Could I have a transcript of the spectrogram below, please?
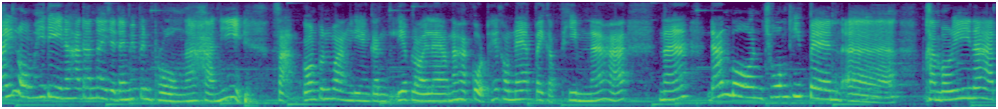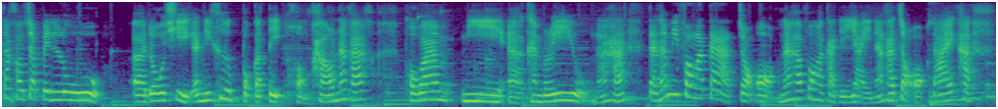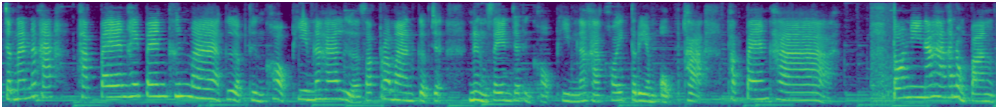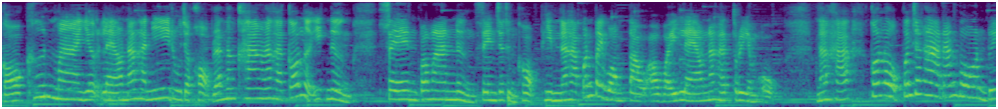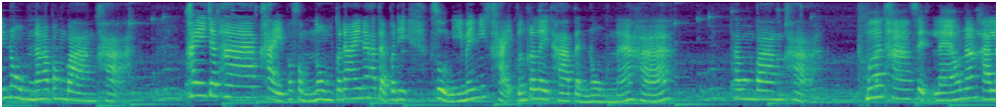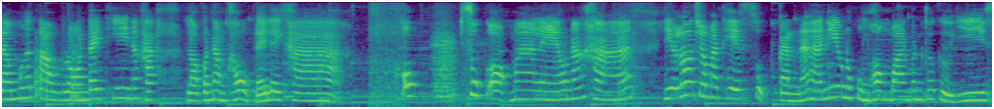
ล่ลมให้ดีนะคะ ด้านในจะได้ไม่เป็นโพรงนะคะ นี่สามก้อนเปิ้นวางเรียงกันเรียบร้อยแล้วนะคะ กดให้เขาแนบไปกับพิมพ์นะคะนะด้านบนช่วงที่เป็นคัมเบอรี่นะคะ ถ้าเขาจะเป็นรูโดฉีกอันนี้คือปกติของเขานะคะ เพราะว่ามีแคนเบอรี่อยู่นะคะ แต่ถ้ามีฟองอากาศเจาะออกนะคะ ฟองอากาศใหญ่ๆนะคะ เจาะออกได้ค่ะ จากนั้นนะคะพักแป้งให้แป้งขึ้นมาเกือบถึงขอบพิมพ์นะคะ เหลือสักประมาณเกือบจะ 1 เซนจะถึงขอบพิมพ์นะคะ ค่อยเตรียมอบค่ะ พักแป้งค่ะ ตอนนี้นะคะขนมปังก็ขึ้นมาเยอะแล้วนะคะ นี่ดูจากขอบด้านข้างๆนะคะ ก็เหลืออีกหนึ่งเซนประมาณ1เซนจะถึงขอบพิมพ์นะคะเปิ้ลไปวอร์มเตาเอาไว้แล้วนะคะ เตรียมอบนะคะก่อนอบเปิ้ลจะทาด้านบนด้วยนมนะคะบางๆค่ะ ใครจะทาไข่ผสมนมก็ได้นะคะ แต่พอดีสูตรนี้ไม่มีไข่เปิ้ลก็เลยทาแต่นมนะคะทาบางๆค่ะ เมื่อทาเสร็จแล้วนะคะ แล้วเมื่อเตาร้อนได้ที่นะคะ เราก็นำเข้าอบได้เลยค่ะ อบสุกออกมาแล้วนะคะ เดี๋ยวเราจะมาเทสสุกกันนะคะ นี่อุณหภูมิห้องบ้านมันก็คือ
